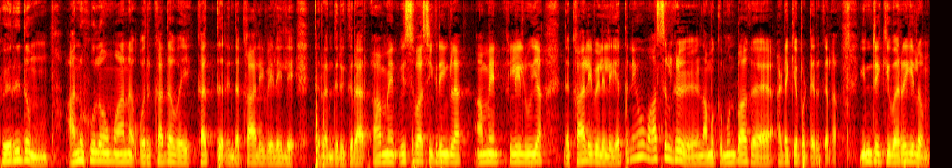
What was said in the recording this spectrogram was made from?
பெரிதும் அனுகூலமான ஒரு கதவை கத்தர் இந்த காலை வேளையிலே திறந்திருக்கிறார். ஆமேன். விசுவாசிக்கிறீங்களா? ஆமேன். லூயா இந்த காலை வேளையில் எத்தனையோ வாசல்கள் நமக்கு முன்பாக அடைக்கப்பட்டிருக்கலாம். இன்றைக்கு வரையிலும்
